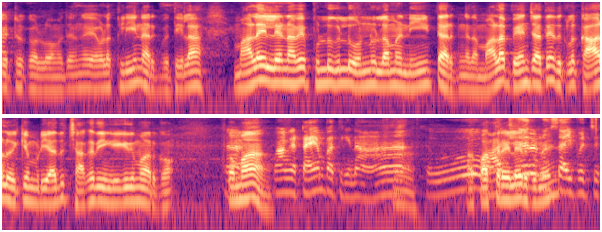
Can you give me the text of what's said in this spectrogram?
பெற்றுக்கொள்வோம். அதுங்க எவ்வளோ க்ளீனாக இருக்குது பார்த்தீங்களா மழை இல்லைனாவே புல்லு குல்லு ஒன்றும் இல்லாமல் நீட்டாக இருக்குங்க. இந்த மழை பேஞ்சாதான் இதுக்குள்ளே கால் வைக்க முடியாது சகதி எங்க எகிதமாக இருக்கும். போமா? வாங்க டைம் பார்த்தீங்கன்னா பத்தரையில ஆகிப்போச்சு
